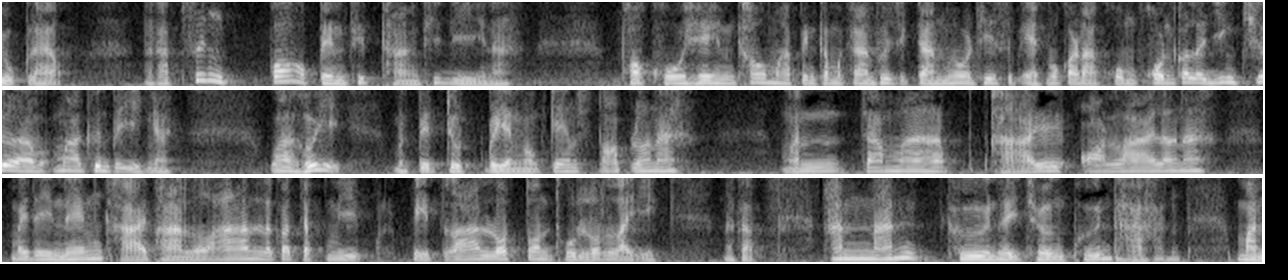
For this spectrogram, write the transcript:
ยุคแล้ว นะครับ ซึ่งก็เป็นทิศทางที่ดีนะ พอโคเฮนเข้ามาเป็นกรรมการผู้จัดการเมื่อวันที่ 11 มกราคม คนก็เลยยิ่งเชื่อมากขึ้นไปอีกไง ว่าเฮ้ย มันเป็นจุดเปลี่ยนของ GameStop แล้วนะ มันจะมาขายออนไลน์แล้วนะ ไม่ได้เน้นขายผ่านร้าน แล้วก็จะมีปิดร้านลดต้นทุนลดอะไรอีกนะครับ อันนั้นคือในเชิงพื้นฐาน มัน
